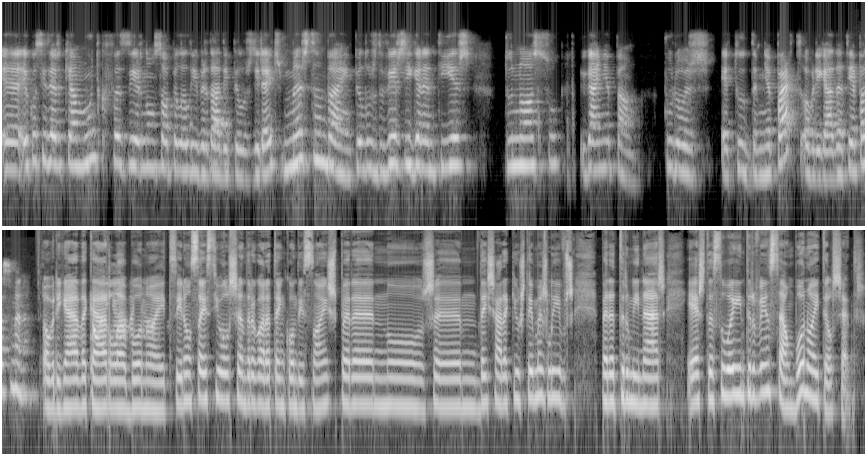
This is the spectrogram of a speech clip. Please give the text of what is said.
eu considero que há muito que fazer não só pela liberdade e pelos direitos, mas também pelos deveres e garantias do nosso ganha-pão. Por hoje é tudo da minha parte. Obrigada, até para a semana. Obrigada, Carla. Boa noite. E não sei se o Alexandre agora tem condições para nos uh, deixar aqui os temas livres para terminar esta sua intervenção. Boa noite, Alexandre.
